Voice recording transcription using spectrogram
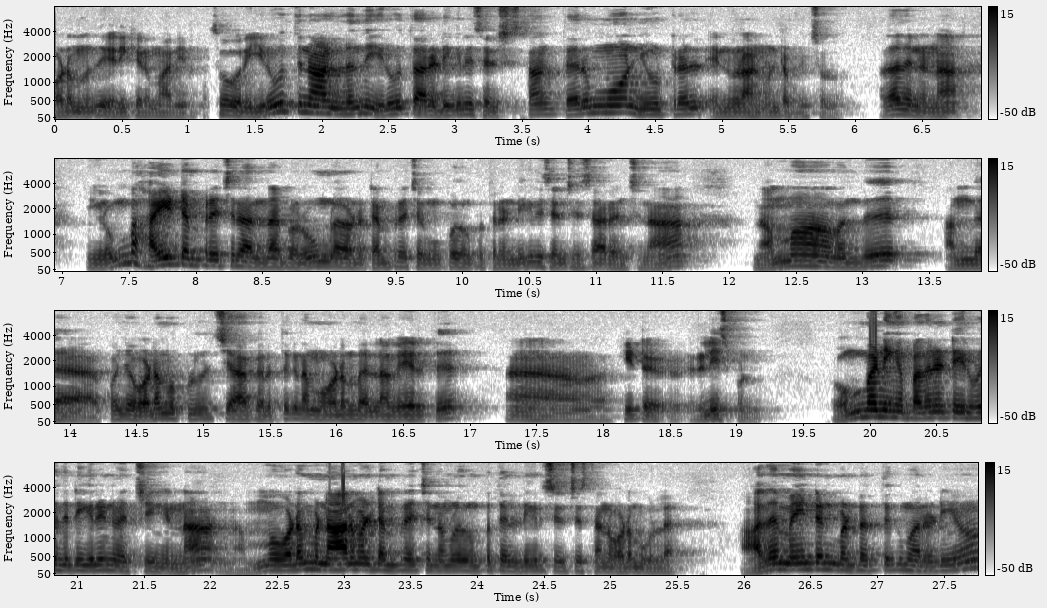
உடம்பு வந்து எரிக்கிற மாதிரி இருக்கும். ஸோ ஒரு இருபத்தி நாலுலேருந்து இருபத்தாறு டிகிரி செல்சியஸ் தான் தெர்மோ நியூட்ரல் என்விரான்மெண்ட் அப்படின்னு சொல்லுவோம். அதாவது என்னென்னா நீங்கள் ரொம்ப ஹை டெம்பரேச்சராக இருந்தால் இப்போ ரூமில் டெம்பரேச்சர் முப்பது முப்பத்தி ரெண்டு டிகிரி செல்சியஸாக இருந்துச்சுன்னா நம்ம வந்து அந்த கொஞ்சம் உடம்பு குளிர்ச்சி ஆக்கிறதுக்கு நம்ம உடம்பு எல்லாம் வேர்த்து ஹீட்டை ரிலீஸ் பண்ணும். ரொம்ப நீங்கள் பதினெட்டு இருபது டிகிரின்னு வச்சிங்கன்னா நம்ம உடம்பு நார்மல் டெம்பரேச்சர் நம்மளுக்கு முப்பத்தேழு டிகிரி செல்சியஸ் தானே உடம்புக்குள்ளே. அதை மெயின்டைன் பண்ணுறதுக்கு மறுபடியும்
